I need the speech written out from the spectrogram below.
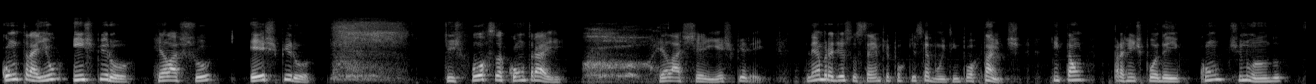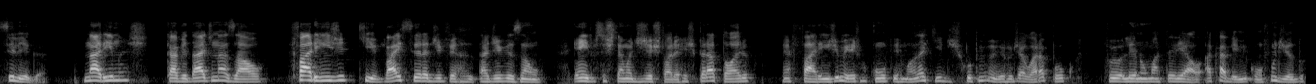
contraiu, inspirou, relaxou, expirou. Fiz força, contraí. Relaxei, expirei. Lembra disso sempre porque isso é muito importante. Então, para a gente poder ir continuando, se liga. Narinas, cavidade nasal, faringe, que vai ser a, a divisão entre o sistema digestório e respiratório, né, faringe mesmo, confirmando aqui, desculpe meu erro de agora há pouco, fui ler no material, acabei me confundindo.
